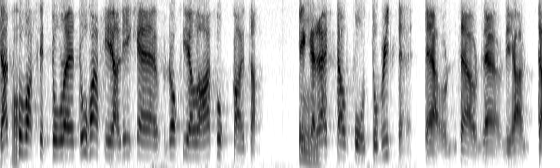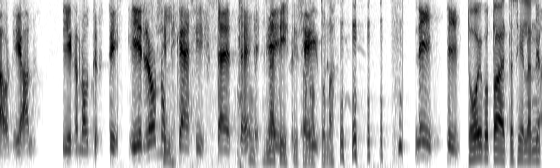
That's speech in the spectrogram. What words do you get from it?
Jatkuvasti tulee tuhansia lisää Nokialla asukkaita, eikä Mm. näistä ole puhuttu mitään. Tämä on, tämä on, tämä on ihan, tämä on ihan niin sanotusti irronnut Sille- käsistä. Että ei- Nätisti ei- sanottuna. Niin, niin. Toivotaan, että siellä nyt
